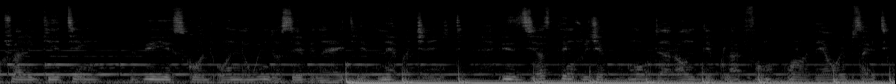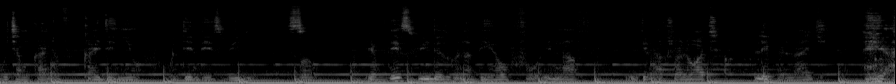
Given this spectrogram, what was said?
actually getting VS Code on Windows 7 right have never changed. It's just things which have moved around the platform or their website which I'm kind of guiding you within this video. So if this video is gonna be helpful enough, you can actually watch, leave a like. yeah,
